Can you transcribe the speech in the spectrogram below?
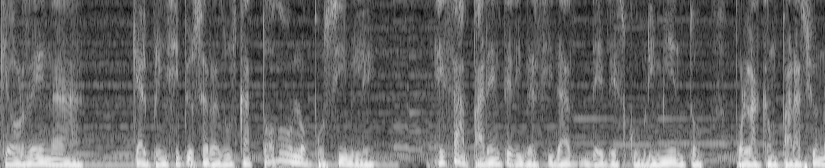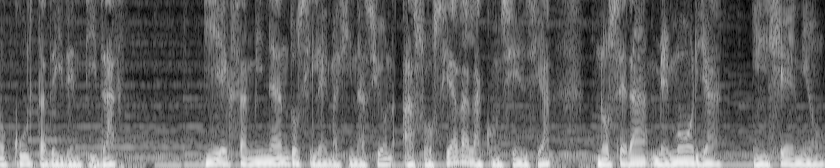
que ordena que al principio se reduzca todo lo posible esa aparente diversidad de descubrimiento por la comparación oculta de identidad y examinando si la imaginación asociada a la conciencia no será memoria, ingenio,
